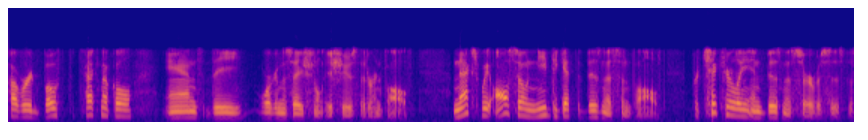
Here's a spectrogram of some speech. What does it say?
covered both the technical and the organizational issues that are involved. Next, we also need to get the business involved, particularly in business services. The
